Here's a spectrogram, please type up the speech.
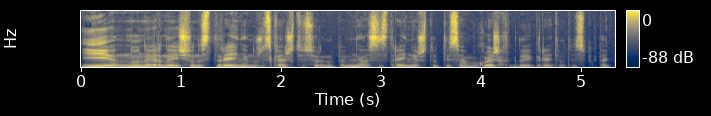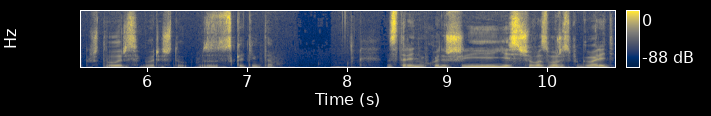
И, ну, наверное, еще настроение нужно сказать, что все равно поменялось настроение, что ты сам выходишь, когда играть в этот спектакль, что Лариса говорит, что с каким-то настроением входишь. И есть еще возможность поговорить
